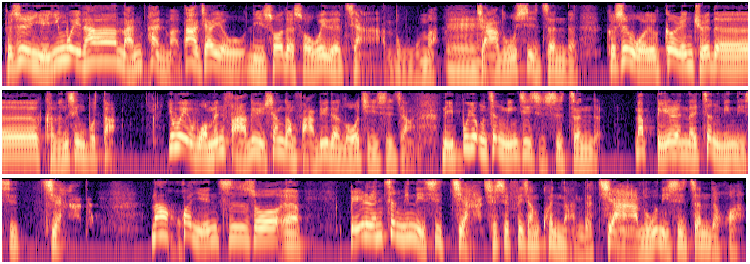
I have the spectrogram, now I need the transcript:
可是也因为他难判嘛，大家有你说的所谓的假如嘛，嗯，假如是真的，可是我个人觉得可能性不大。因为我们法律，香港法律的逻辑是这样：你不用证明自己是真的，那别人来证明你是假的。那换言之说，呃，别人证明你是假，其实非常困难的。假如你是真的话，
